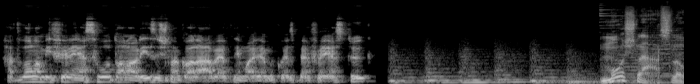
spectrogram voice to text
Hát valamiféle ilyen szót analízisnak alávetni majd, amikor ezt befejeztük. Mos László,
